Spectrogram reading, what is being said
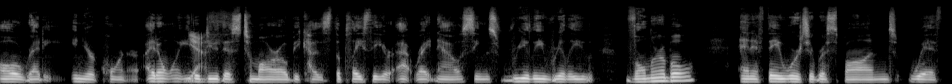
already in your corner. I don't want you to do this tomorrow because the place that you're at right now seems really, really vulnerable. And if they were to respond with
